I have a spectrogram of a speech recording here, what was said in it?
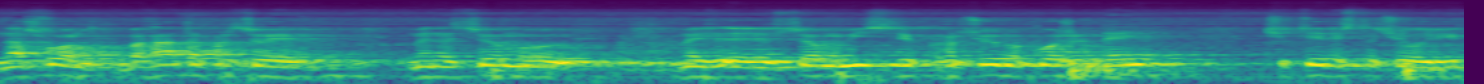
Наш фонд багато працює. Ми на цьому ми е, в цьому місці харчуємо кожен день 400 чоловік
